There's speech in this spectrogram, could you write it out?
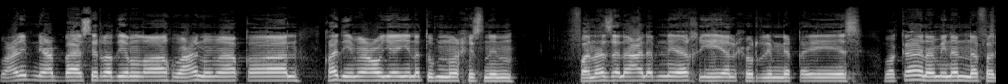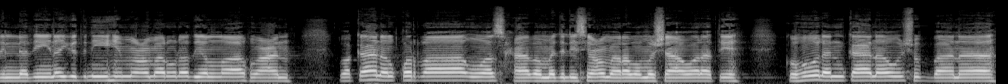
وعن ابن عباس رضي الله عنهما قال قدم عيينة بن حصن فنزل على ابن أخيه الحر بن قيس. وكان من النفر الذين يدنيهم عمر رضي الله عنه وكان القراء واصحاب مجلس عمر ومشاورته كهولا كانوا شبانا.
